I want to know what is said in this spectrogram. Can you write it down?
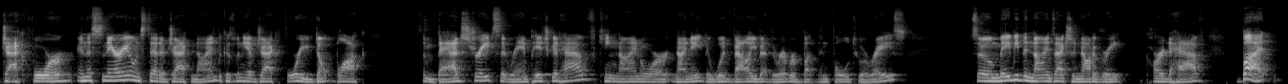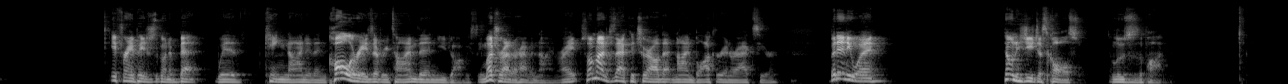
jack four in this scenario instead of jack nine, because when you have jack four, you don't block some bad straights that Rampage could have, king nine or nine eight, that would value bet the river, but then fold to a raise. So maybe the nine's actually not a great card to have. But if Rampage is going to bet with king nine and then call a raise every time, then you'd obviously much rather have a nine, right? So I'm not exactly sure how that nine blocker interacts here. But anyway, Tony G just calls and loses the pot.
